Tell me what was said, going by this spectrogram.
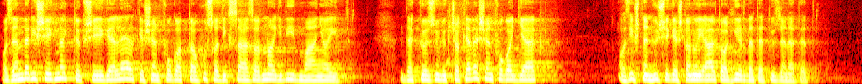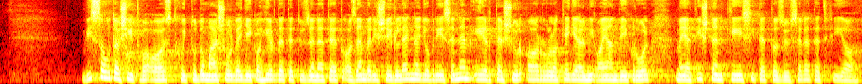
Az emberiség nagy többsége lelkesen fogadta a 20. század nagy vívmányait, de közülük csak kevesen fogadják az Isten hűséges tanúi által hirdetett üzenetet. Visszautasítva azt, hogy tudomásul vegyék a hirdetett üzenetet, az emberiség legnagyobb része nem értesül arról a kegyelmi ajándékról, melyet Isten készített az ő szeretett fia,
